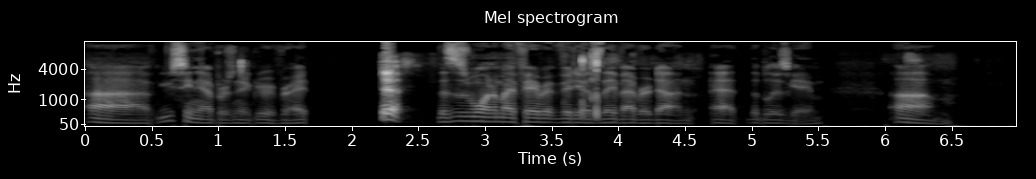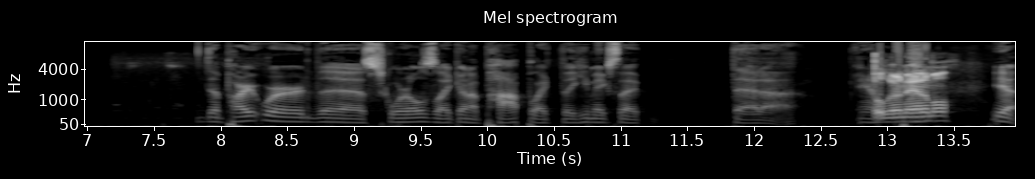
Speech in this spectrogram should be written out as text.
uh, you've seen the Emperor's New Groove, right? Yeah. This is one of my favorite videos they've ever done at the Blues game. Um, the part where the squirrel's like gonna pop, like the he makes that that uh animal Balloon animal. Yeah.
